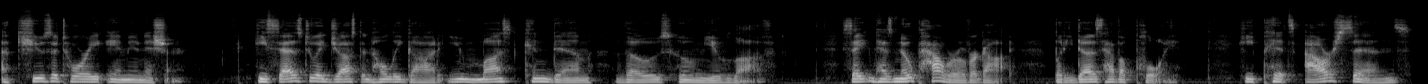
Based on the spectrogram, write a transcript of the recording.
accusatory ammunition. He says to a just and holy God, You must condemn those whom you love. Satan has no power over God, but he does have a ploy. He pits our sins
